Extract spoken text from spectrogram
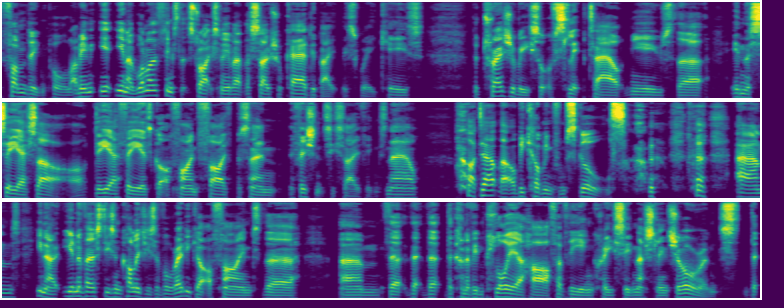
funding, Paul, I mean, you know, one of the things that strikes me about the social care debate this week is the Treasury sort of slipped out news that in the CSR, DFE has got to find 5% efficiency savings. Now, I doubt that'll be coming from schools. and, you know, universities and colleges have already got to find the, um, the, the, the, kind of employer half of the increase in national insurance that,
